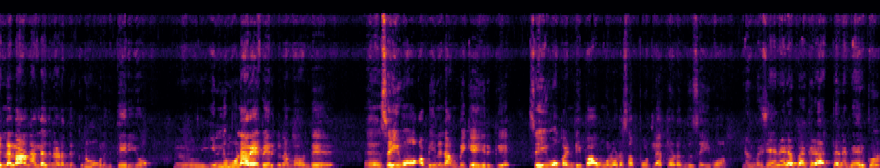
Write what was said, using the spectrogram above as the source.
என்னெல்லாம் நல்லது நடந்திருக்குன்னு உங்களுக்கு தெரியும். இன்னமும் நிறைய பேருக்கு நம்ம வந்து செய்வோம் அப்படின்னு நம்பிக்கை இருக்குது செய்வோம். கண்டிப்பாக உங்களோட சப்போர்ட்டில் தொடர்ந்து செய்வோம். நம்ம சேனலை பார்க்குற அத்தனை பேருக்கும்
